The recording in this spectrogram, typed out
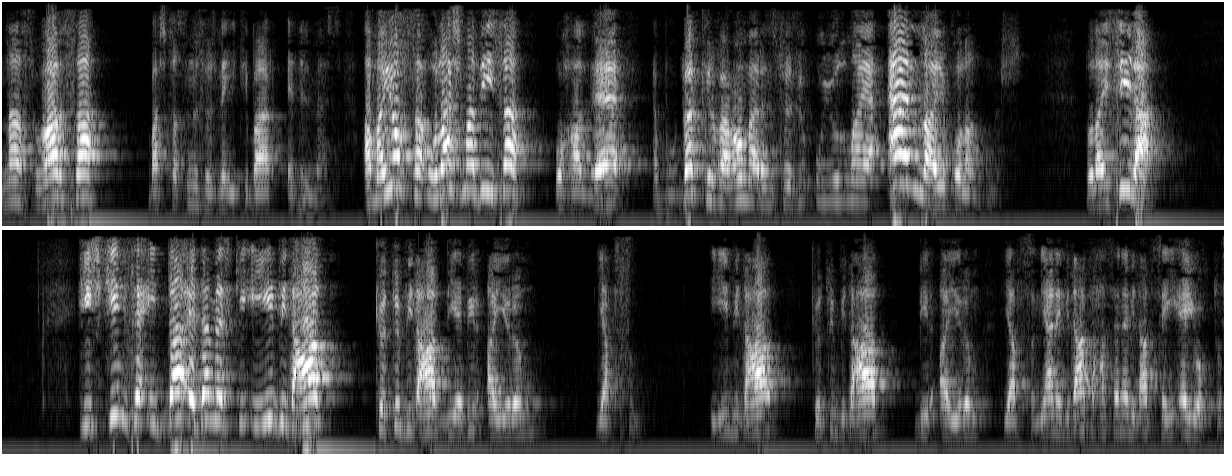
nas varsa başkasının sözüne itibar edilmez. Ama yoksa ulaşmadıysa o halde Ebu Bekir ve Ömer'in sözü uyulmaya en layık olandır. Dolayısıyla hiç kimse iddia edemez ki iyi bid'at, kötü bid'at diye bir ayrım yapsın. İyi bid'at, kötü bid'at bir ayrım yapsın. Yani bid'at hasene bid'at seyyiye yoktur.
